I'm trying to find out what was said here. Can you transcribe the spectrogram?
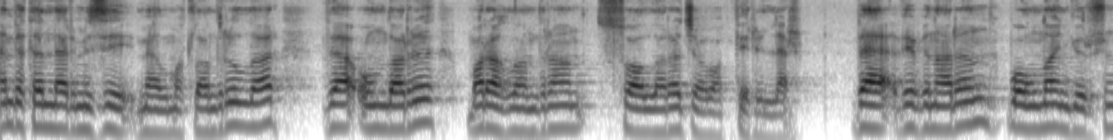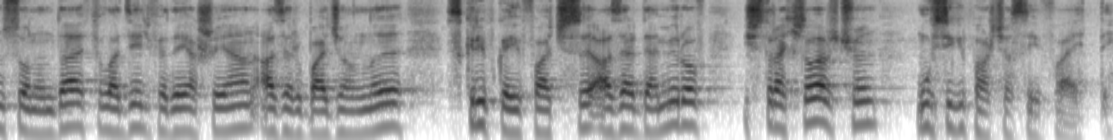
həmvətənlərimizi məlumatlandırırlar və onları maraqlandıran suallara cavab verirlər. Və vebinarın bu onlayn görüşün sonunda Filadelfiyada yaşayan Azərbaycanlı skripka ifaçısı Azər Dəmirov iştirakçılar üçün musiqi parçası ifa etdi.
